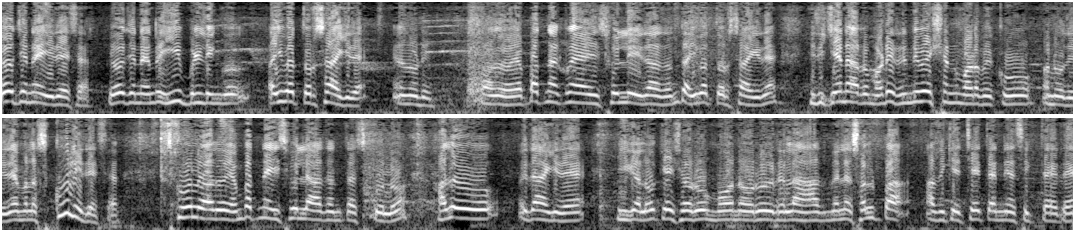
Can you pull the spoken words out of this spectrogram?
ಯೋಜನೆ ಇದೆ ಸರ್. ಯೋಜನೆ ಅಂದರೆ ಈ ಬಿಲ್ಡಿಂಗು ಐವತ್ತು ವರ್ಷ ಆಗಿದೆ. ನೋಡಿ. ಎಪ್ಪತ್ನಾಲ್ಕನೇ ಇಸ್ವಿಲಿ ಇದಾದಂಥ ಐವತ್ತು ವರ್ಷ ಆಗಿದೆ. ಇದಕ್ಕೇನಾದ್ರು ಮಾಡಿ ರಿನಿವೇಷನ್ ಮಾಡಬೇಕು ಅನ್ನೋದಿದೆ. ಆಮೇಲೆ ಸ್ಕೂಲ್ ಇದೆ ಸರ್. ಸ್ಕೂಲು ಅದು ಎಂಬತ್ತನೇ ಇಸ್ವಿಲಿ ಆದಂಥ ಸ್ಕೂಲು ಅದು ಇದಾಗಿದೆ. ಈಗ ಲೋಕೇಶ್ ಅವರು, ಮೋಹನ್ ಅವರು ಇವರೆಲ್ಲ ಆದಮೇಲೆ ಸ್ವಲ್ಪ ಅದಕ್ಕೆ ಚೈತನ್ಯ ಸಿಗ್ತಾ ಇದೆ.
